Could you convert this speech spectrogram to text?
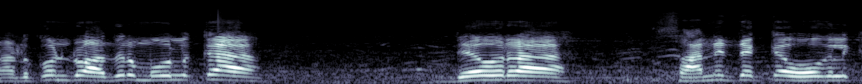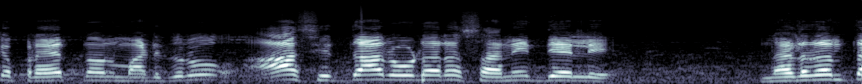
ನಡ್ಕೊಂಡ್ರು ಅದ್ರ ಮೂಲಕ ದೇವರ ಸಾನ್ನಿಧ್ಯಕ್ಕೆ ಹೋಗಲಿಕ್ಕೆ ಪ್ರಯತ್ನವನ್ನು ಮಾಡಿದರು. ಆ ಸಿದ್ಧಾರೂಢರ ಸಾನ್ನಿಧ್ಯದಲ್ಲಿ ನಡೆದಂಥ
